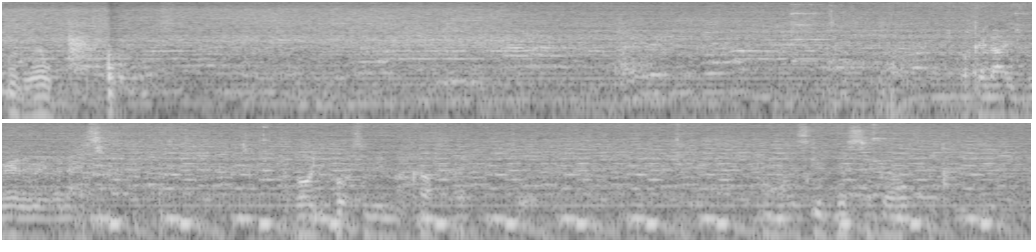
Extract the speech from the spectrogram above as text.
Oh, well. Okay, that is really, really nice. I've already put some in my coffee. Well, oh, let's give this a go.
